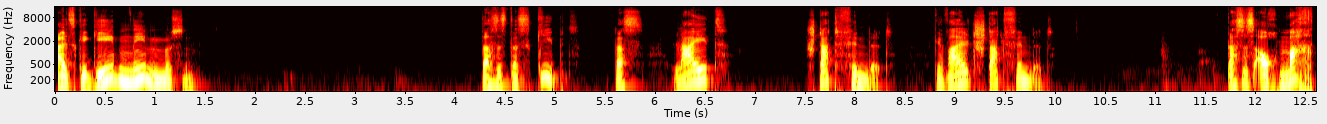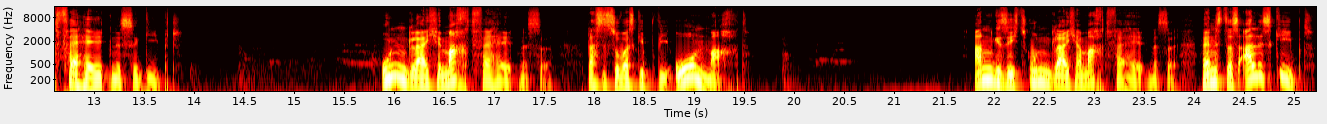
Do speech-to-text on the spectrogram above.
als gegeben nehmen müssen, dass es das gibt, dass Leid stattfindet, Gewalt stattfindet, dass es auch Machtverhältnisse gibt. Ungleiche Machtverhältnisse, dass es sowas gibt wie Ohnmacht. Angesichts ungleicher Machtverhältnisse. Wenn es das alles gibt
